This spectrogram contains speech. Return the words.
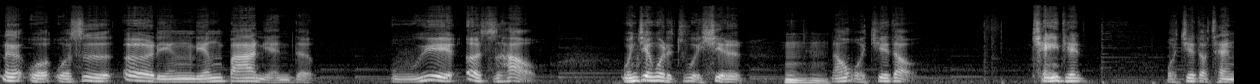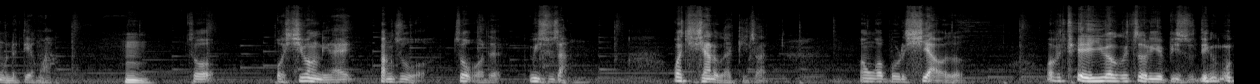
那个我我是二零零八年的五月二十号，文建会的主委卸任，嗯嗯，然后我接到前一天，我接到蔡英文的电话。嗯，说，我希望你来帮助我做我的秘书长。我只想落个计算，我不是笑的，我退休要去做你的秘书长，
